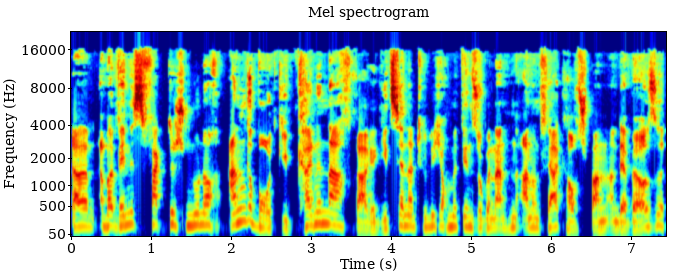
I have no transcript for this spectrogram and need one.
Ähm, aber wenn es faktisch nur noch Angebot gibt, keine Nachfrage, geht's ja natürlich auch mit den sogenannten An- und Verkaufsspannen an der Börse.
